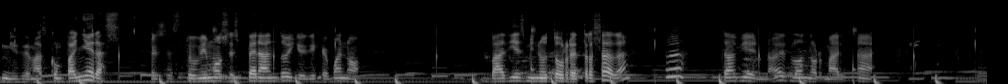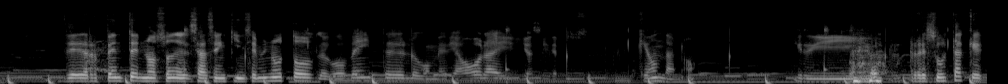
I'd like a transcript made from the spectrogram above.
mis demás compañeras. Pues estuvimos esperando y yo dije, bueno, va 10 minutos retrasada. Ah, está bien, ¿no? Es lo normal. Ah. De repente no son, se hacen 15 minutos, luego 20, luego media hora y yo así de, pues, ¿qué onda, no? Y, resulta que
